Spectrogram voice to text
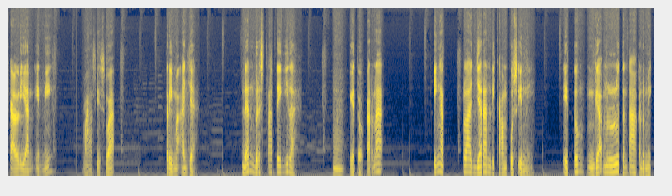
kalian ini mahasiswa terima aja dan berstrategi lah Hmm. gitu karena ingat pelajaran di kampus ini itu nggak melulu tentang akademik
